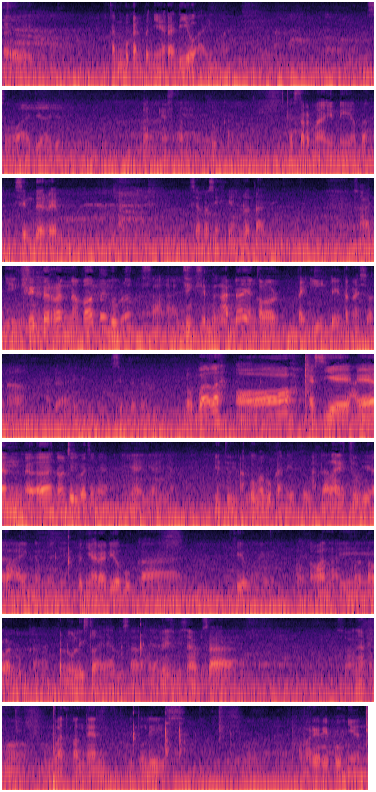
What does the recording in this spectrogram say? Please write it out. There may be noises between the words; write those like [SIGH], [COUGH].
[LAUGHS] Kan bukan penyiar radio aing mah. So aja aja. Bukan caster. Bukan. Caster mah ini apa? Cinderin siapa sih yang Dota nih anjing Cinderin apa tuh goblok? Sah anjing Cinderella. Ada yang kalau TI di internasional ada ini Cinderin loba lah. Oh. SYN eh non sih dibacanya? Iya iya iya itu itu. Aku mah bukan itu. Adalah itu lupa aing namanya. Penyiar radio bukan. Kieu wartawan lain. Wartawan bukan. Penulis lah ya bisa lah ya. Penulis bisa bisa. Soalnya kamu membuat konten ditulis. Kamari ripuh nyeun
